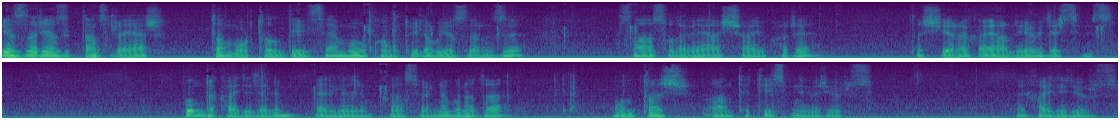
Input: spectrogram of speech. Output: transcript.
Yazılar yazdıktan sonra eğer tam ortalı değilse move komutuyla bu yazılarınızı sağa sola veya aşağı yukarı taşıyarak ayarlayabilirsiniz. Bunu da kaydedelim belgelerin klasörüne. Buna da montaj anteti ismini veriyoruz. Ve kaydediyoruz.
